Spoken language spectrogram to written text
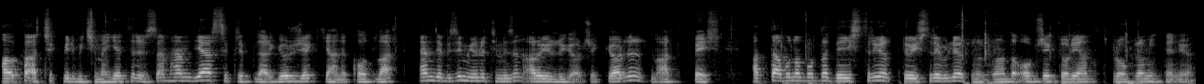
halka açık bir biçime getirirsem hem diğer scriptler görecek yani kodlar hem de bizim Unity'mizin arayüzü görecek. Gördünüz mü? Artık 5. Hatta bunu burada değiştiriyor, değiştirebiliyorsunuz. Buna da Object Oriented Programming deniyor.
